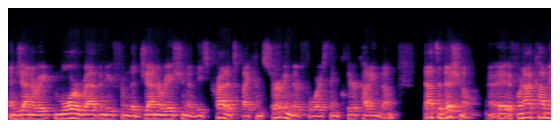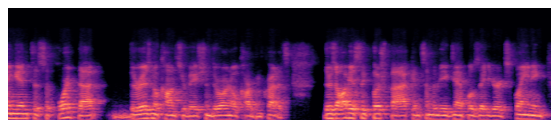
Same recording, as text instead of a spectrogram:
and generate more revenue from the generation of these credits by conserving their forests than clear cutting them. That's additional. If we're not coming in to support that, there is no conservation, there are no carbon credits there's obviously pushback in some of the examples that you're explaining, you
